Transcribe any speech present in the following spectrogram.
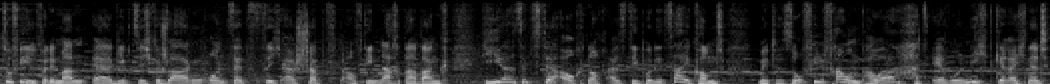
Zu viel für den Mann, er gibt sich geschlagen und setzt sich erschöpft auf die Nachbarbank. Hier sitzt er auch noch, als die Polizei kommt. Mit so viel Frauenpower hat er wohl nicht gerechnet.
